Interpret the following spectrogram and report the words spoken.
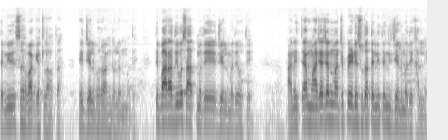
त्यांनी सहभाग घेतला होता हे जेल भरो आंदोलनमध्ये. ते बारा दिवस आतमध्ये जेलमध्ये होते. आणि त्या माझ्या जन्माचे पेढेसुद्धा त्यांनी त्यांनी जेलमध्ये खाल्ले.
